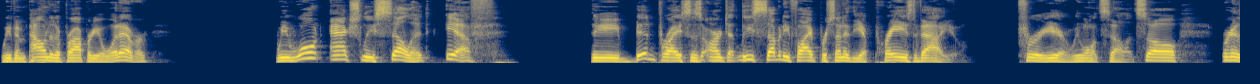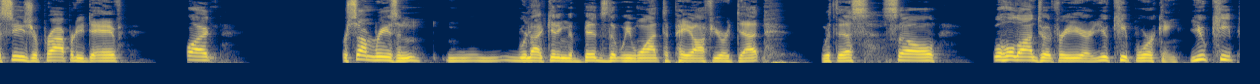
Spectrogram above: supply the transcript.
we've impounded a property or whatever, we won't actually sell it if the bid prices aren't at least 75% of the appraised value for a year. We won't sell it. So we're going to seize your property, Dave. But for some reason, we're not getting the bids that we want to pay off your debt with this. So we'll hold on to it for a year. You keep working. You keep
